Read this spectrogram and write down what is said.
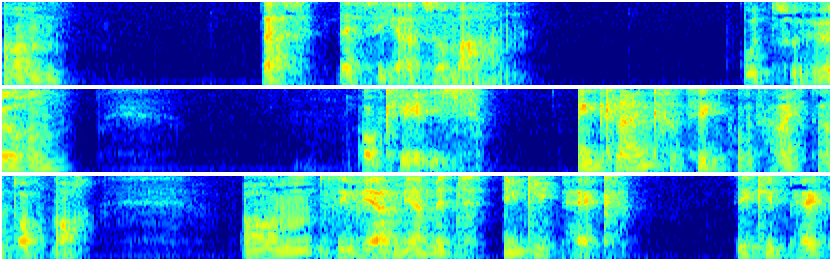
Ähm, das lässt sich also machen. Gut zu hören. Okay, ich einen kleinen Kritikpunkt habe ich dann doch noch. Ähm, sie werben ja mit Digipack. Digipack.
